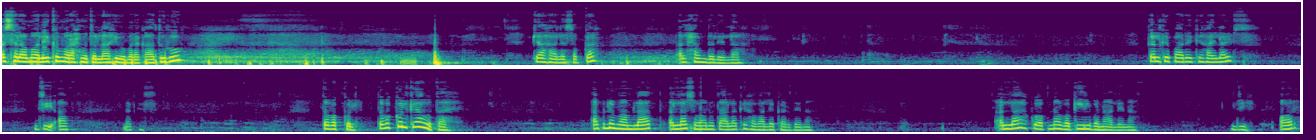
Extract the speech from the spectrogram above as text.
अस्सलाम वालेकुम वरहमतुल्लाहि क्या हाल है सबका अल्हम्दुलिल्लाह कल के पारे के हाइलाइट्स जी आप नफीस तवक्कुल तवक्कुल क्या होता है अपने मामलात अल्लाह सुबहान ताला के हवाले कर देना अल्लाह को अपना वकील बना लेना। जी, और?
